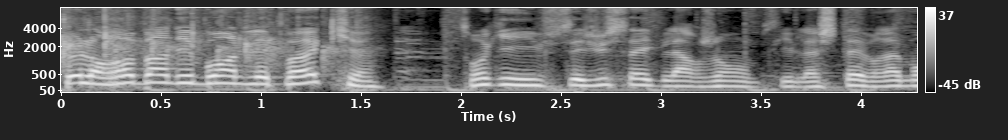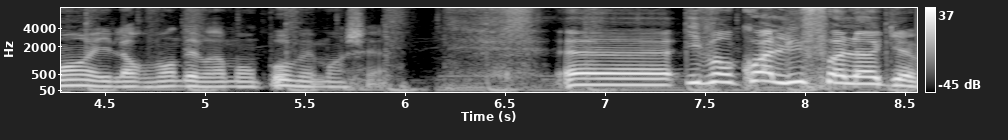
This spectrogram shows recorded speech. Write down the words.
Peu le Robin des Bois de l'époque. Je trouve qu'il faisait juste avec de l'argent, parce qu'il l'achetait vraiment et il leur vendait vraiment pauvre mais moins cher. Euh, il vend quoi l'ufologue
